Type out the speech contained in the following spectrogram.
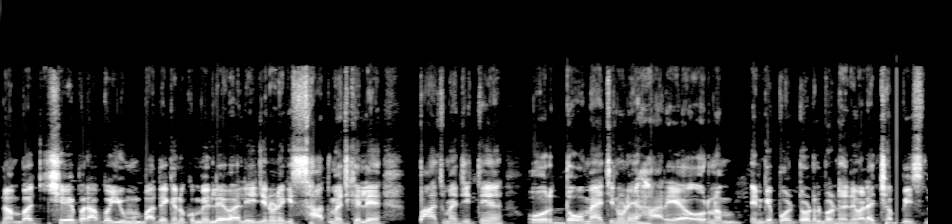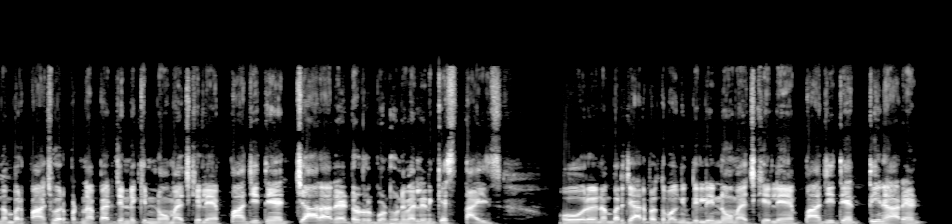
नंबर छः पर आपको युम्बा देखने को मिलने वाली, जिन्होंने कि सात मैच खेले हैं, पाँच मैच जीते हैं और दो मैच इन्होंने हारे हैं और नंबर इनके पॉइंट, टोटल पॉइंट होने वाले छब्बीस। नंबर पाँच पर पटना पैर, जिन्होंने कि नौ मैच खेले हैं, पाँच जीते हैं, चार हारे हैं, टोटल पॉइंट होने वाले इनके सताईस। और नंबर चार पर तो दिल्ली नौ मैच खेले हैं, पाँच जीते हैं, तीन हारे हैं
